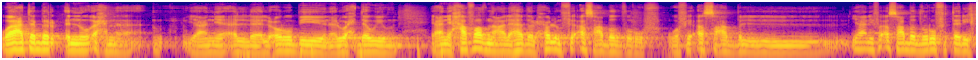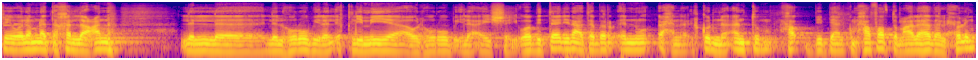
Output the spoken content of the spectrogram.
وأعتبر أنه إحنا يعني العروبيون الوحدويون. يعني حافظنا على هذا الحلم في أصعب الظروف وفي أصعب يعني في أصعب الظروف التاريخية ولم نتخلى عنه للهروب إلى الإقليمية أو الهروب إلى أي شيء. وبالتالي نعتبر إنه إحنا كنا أنتم بأنكم حافظتم على هذا الحلم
